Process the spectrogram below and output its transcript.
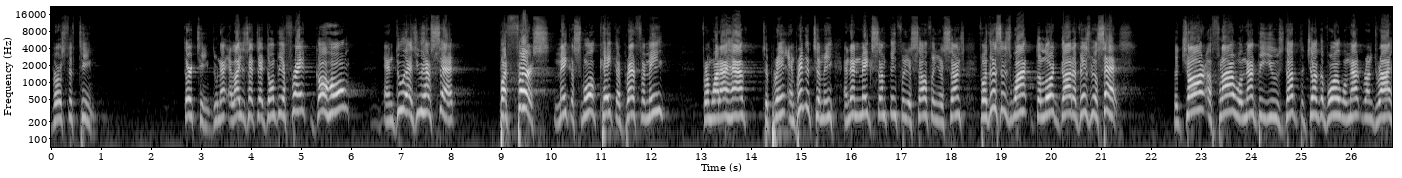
Verse 15. 13. Do not, Elijah said there, Don't be afraid. Go home and do as you have said. But first, make a small cake of bread for me from what I have to bring and bring it to me, and then make something for yourself and your sons. For this is what the Lord God of Israel says The jar of flour will not be used up, the jug of oil will not run dry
